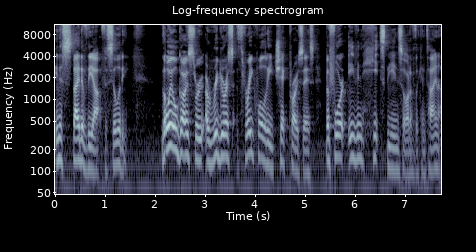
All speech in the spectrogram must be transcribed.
in a state of the art facility. The oil goes through a rigorous three quality check process before it even hits the inside of the container.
